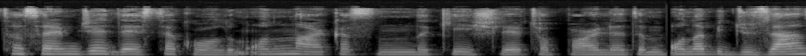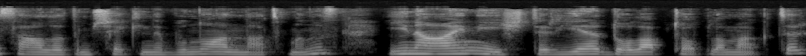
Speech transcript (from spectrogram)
tasarımcıya destek oldum. Onun arkasındaki işleri toparladım. Ona bir düzen sağladım şeklinde bunu anlatmanız yine aynı iştir. Yine dolap toplamaktır.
